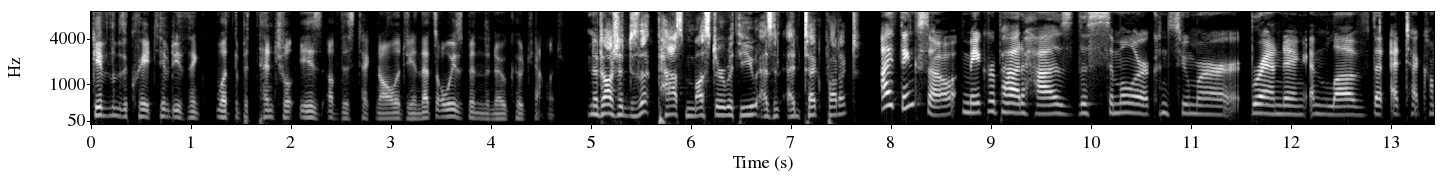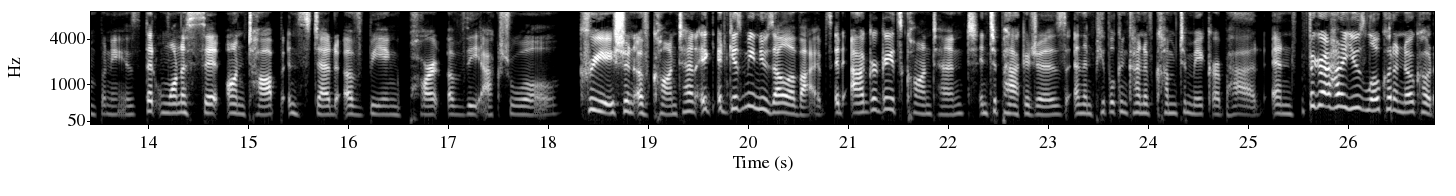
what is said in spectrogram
give them the creativity to think what the potential is of this technology, and that's always been the no code challenge. Natasha, does that pass muster with you as an ed tech product? I think so. MakerPad has the similar consumer branding and love that edtech companies that want to sit on top instead of being part of the actual creation of content. It, it gives me Newsella vibes. It aggregates content into packages, and then people can kind of come to MakerPad and figure out how to use low code and no code.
